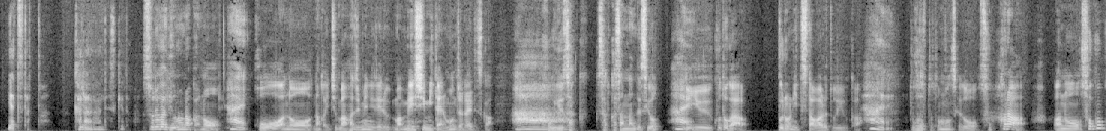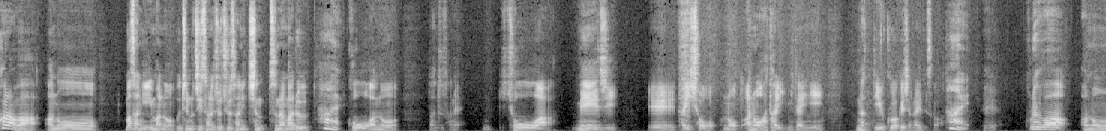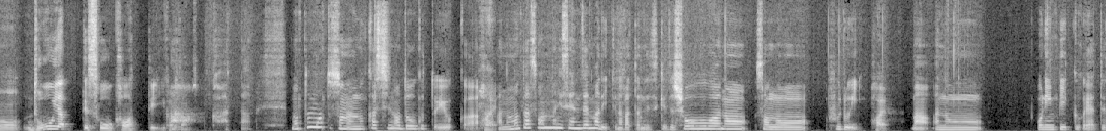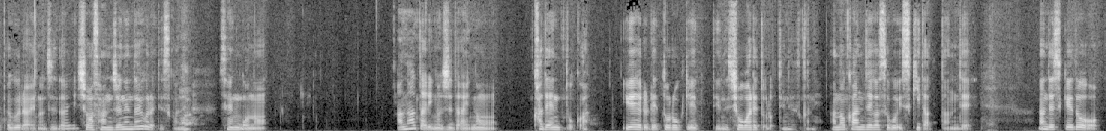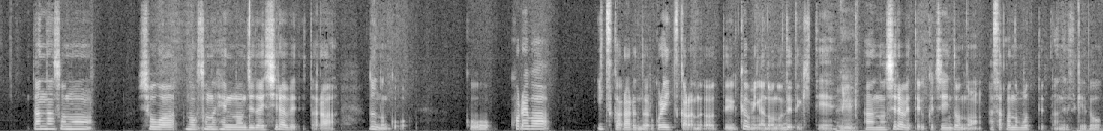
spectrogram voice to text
やつだったからなんですけど、それが世の中の、はい。こう、あの、なんか一番初めに出る、まあ名刺みたいなもんじゃないですか。こういう作作家さんなんですよ。はい。っていうことが、プロに伝わるというか、はいとこだったと思うんですけど、そこから、あの、そこからは、あの、まさに今のうちの小さな女中さんにつつながる、はい。こう、あの、なんていうんですかね、昭和、明治、えー大正のあのあたりみたいになっていくわけじゃないですか。はい。えーこれは、あの、どうやってそう変わっていかれたんですか？あ変わった。もともとその昔の道具というか、はい。あのまたそんなに戦前まで行ってなかったんですけど昭和のその古いはい。まああのオリンピックがやってたぐらいの時代昭和30年代ぐらいですかね、はい。戦後の。あの辺りの時代の家電とかいわゆるレトロ系っていうんで昭和レトロっていうんですかね。あの感じがすごい好きだったんで。なんですけどだんだんその昭和のその辺の時代調べてたらどんどんこうこうこれはいつからあるんだろうこれいつからなんだろうっていう興味がどんどん出てきてええ。あの調べていくうちにどんどん遡っていったんですけど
